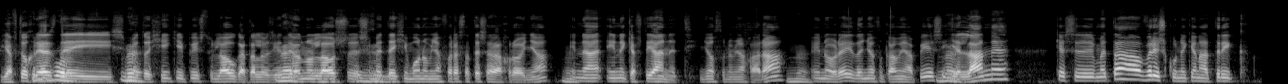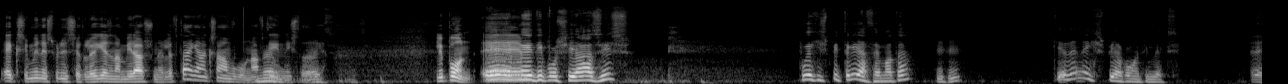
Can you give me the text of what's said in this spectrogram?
γι' αυτό Λοιπόν, χρειάζεται ναι. η συμμετοχή και η πίεση του λαού, κατάλαβες. Γιατί Ναι, αν ο ναι, λαός έχεις συμμετέχει μόνο μια φορά στα τέσσερα χρόνια, είναι, είναι και αυτοί άνετοι. Νιώθουν μια χαρά, Ναι. είναι ωραίοι, δεν νιώθουν καμία πίεση, Ναι. γελάνε και σε- μετά βρίσκουν και ένα τρικ έξι μήνες πριν τις εκλογές να μοιράσουν λεφτά για να ξαναβγούν. Αυτή Ναι, είναι η ιστορία. έτσι, έτσι. Λοιπόν, Ε, ε, με εντυπωσιάζεις που έχεις πει τρία θέματα μμμ. και δεν έχεις πει ακόμα τη λέξη. Ε,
